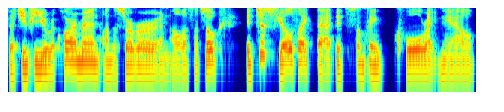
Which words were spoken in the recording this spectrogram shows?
the gpu requirement on the server and all that stuff so it just feels like that it's something cool right now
